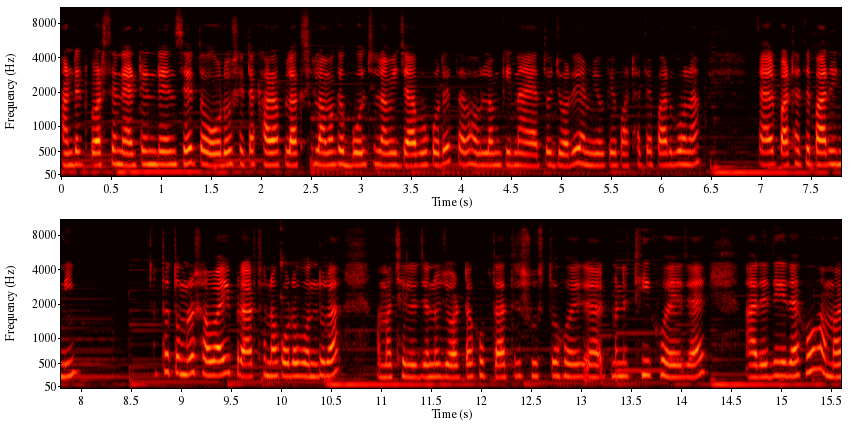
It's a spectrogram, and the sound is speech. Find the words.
হান্ড্রেড পার্সেন্ট অ্যাটেন্ডেন্সে তো ওরও সেটা খারাপ লাগছিল। আমাকে বলছিল, আমি যাব করে। তা ভাবলাম কি, না, এত জ্বরে আমি ওকে পাঠাতে পারব না। আর পাঠাতে পারিনি। তো তোমরা সবাই প্রার্থনা করো বন্ধুরা, আমার ছেলের যেন জ্বরটা খুব তাড়াতাড়ি সুস্থ হয়ে যায় মানে ঠিক হয়ে যায়। আর এদিকে দেখো, আমার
